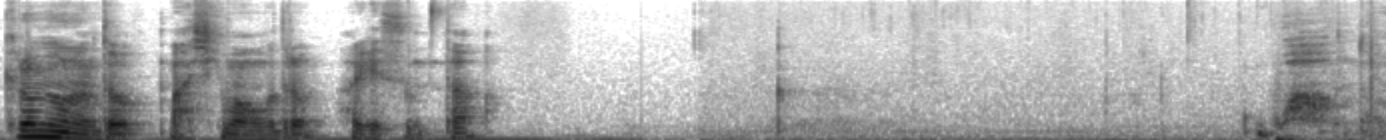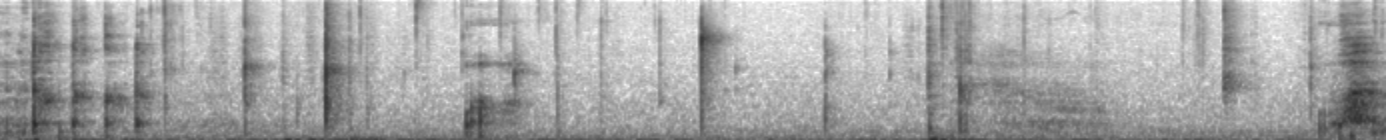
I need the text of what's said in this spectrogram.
그러면 오늘도 맛있게 먹어보도록 하겠습니다 와우 너무 딱딱하다 와우 와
